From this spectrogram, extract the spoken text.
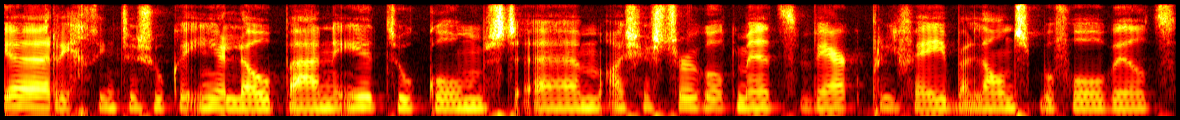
je richting te zoeken in je loopbaan, in je toekomst. Um, als je struggelt met werk-privé-balans bijvoorbeeld.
